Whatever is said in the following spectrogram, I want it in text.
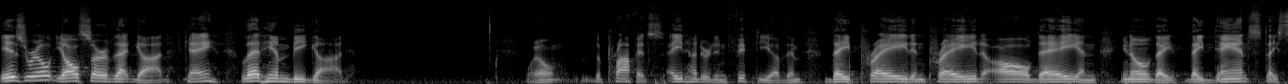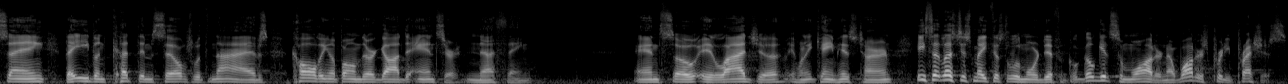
israel y'all serve that god okay? Let him be god well the prophets, 850 of them, they prayed and prayed all day and, you know, they, they danced, they sang, they even cut themselves with knives, calling upon their God to answer. Nothing. And so Elijah, when it came his turn, he said, Let's just make this a little more difficult. Go get some water. Now, water is pretty precious,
